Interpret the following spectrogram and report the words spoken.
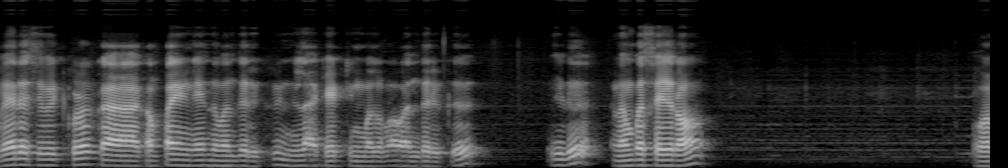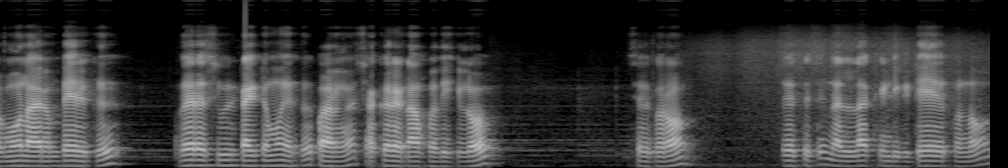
வேறு ஸ்வீட் கூட க கம்பெனிலேருந்து வந்திருக்கு நிலா கேட்ரிங் மூலமாக வந்திருக்கு. இது நம்ம செய்கிறோம். ஒரு மூணாயிரம் பேருக்கு. வேறு ஸ்வீட் ஐட்டமும் இருக்குது. பாருங்கள் சர்க்கரை நாற்பது கிலோ. சேர்க்குறோம். சேர்த்துட்டு நல்லா கிண்டிக்கிட்டே இருக்கணும்.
